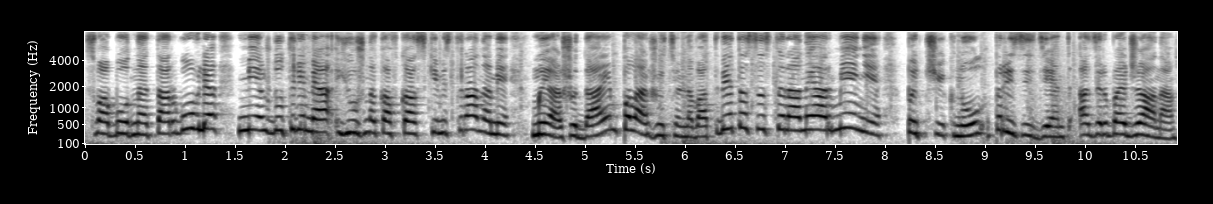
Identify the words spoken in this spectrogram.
свободная торговля между тремя южнокавказскими странами. Мы ожидаем положительного ответа со стороны Армении, подчеркнул президент Азербайджана.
